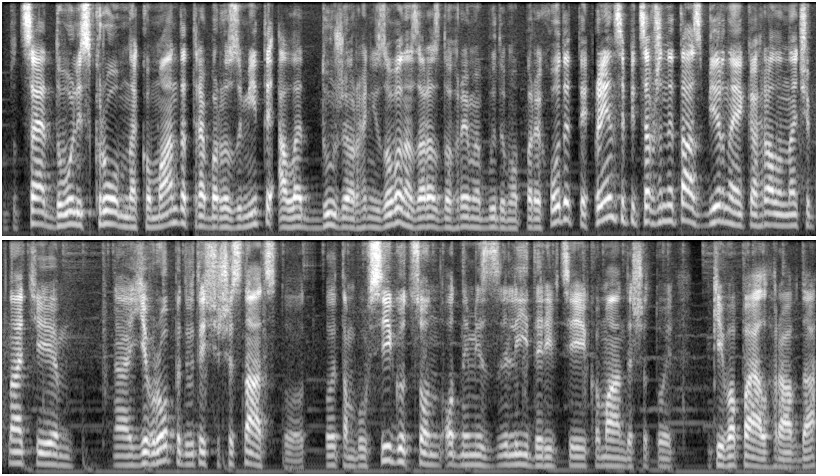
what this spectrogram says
Тобто це доволі скромна команда, треба розуміти, але дуже організована. Зараз до гри ми будемо переходити. В принципі, це вже не та збірна, яка грала на чемпіонаті е, Європи 2016-го, коли там був Сігутсон, одним із лідерів цієї команди, ще той, який в АПЛ грав. Да?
